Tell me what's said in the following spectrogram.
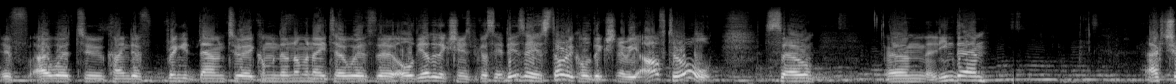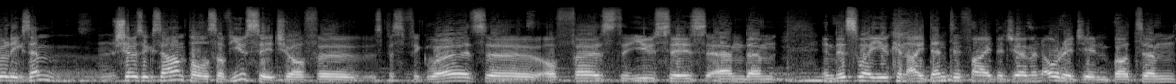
if I were to kind of bring it down to a common denominator with uh, all the other dictionaries, because it is a historical dictionary after all. So um, Linde actually exam- shows examples of usage of uh, specific words, uh, of first uses, and um, in this way you can identify the German origin. But um,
